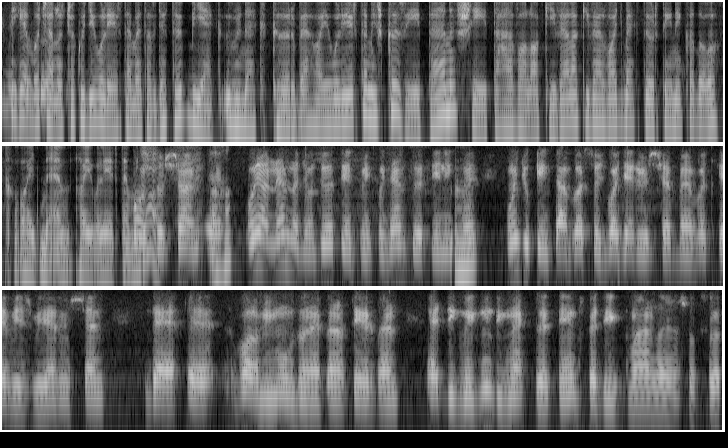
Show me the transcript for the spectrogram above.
Igen, bocsánat, csak hogy jól értem, tehát hogy a többiek ülnek körbe, ha jól értem, és középen sétál valakivel, akivel vagy megtörténik a dolog, vagy nem, ha jól értem, ugye? Pontosan. Olyan nem nagyon történt még, hogy nem történik uh-huh. meg. Mondjuk inkább azt, hogy vagy erősebben, vagy kevésbé erősen, de e, valami módon ebben a térben eddig még mindig megtörtént, pedig már nagyon sokszor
